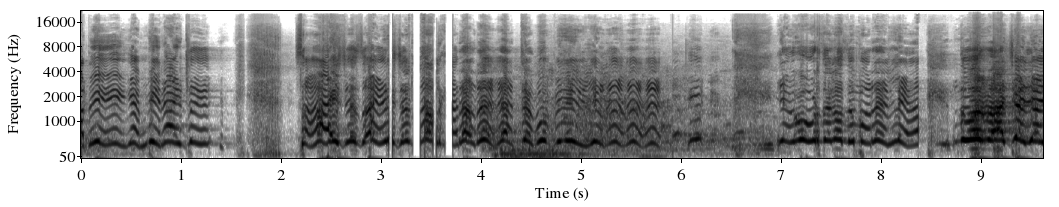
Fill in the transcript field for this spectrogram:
അതിഗംഭീരായിട്ട് സഹായിച്ച് സഹായിച്ചിട്ട് ആൾക്കാരാണ് എന്റെ മുമ്പിലിരിക്കുന്നത് ഞാൻ കൂടുതലൊന്നും പറയല്ല നൂറ് പ്രാവശ്യം ഞാൻ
